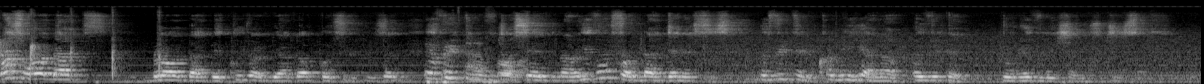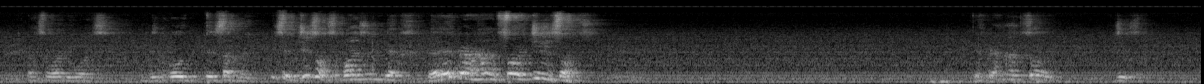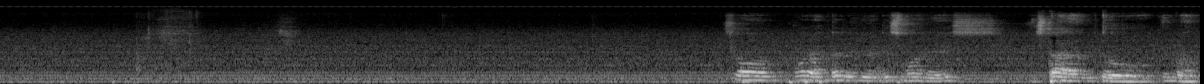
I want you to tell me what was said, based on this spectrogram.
That's all that blood that they put on their doorpost represent. Everything we just said now, even from that Genesis, everything coming here now, everything to Revelation is Jesus. That's what it was in the Old Testament. He said Jesus wasn't there. The Abraham saw Jesus. Saw Jesus. So what I'm telling you this morning is it's time to, you know,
